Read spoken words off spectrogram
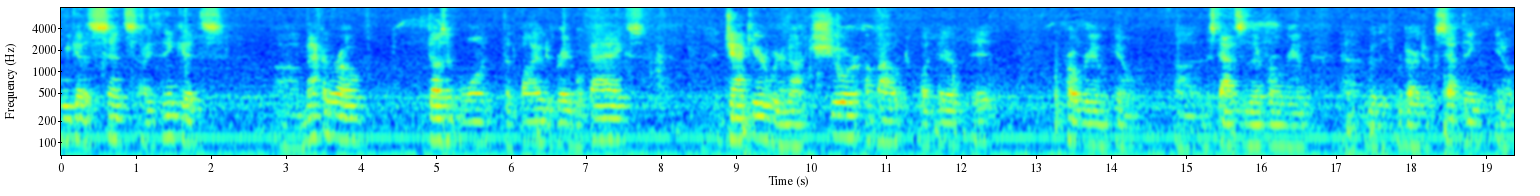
we get a sense, I think it's, uh, McEnroe doesn't want the biodegradable bags. Jackier, we're not sure about what their eh, program, you know, uh, the status of their program uh, with regard to accepting, you know,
